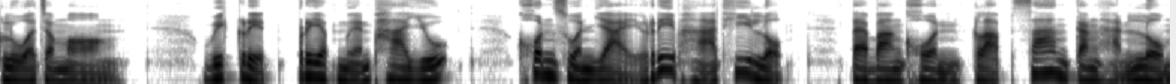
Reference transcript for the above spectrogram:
กลัวจะมอง วิกฤตเปรียบเหมือนพายุ คนส่วนใหญ่รีบหาที่หลบ แต่บางคนกลับสร้างกังหันลม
